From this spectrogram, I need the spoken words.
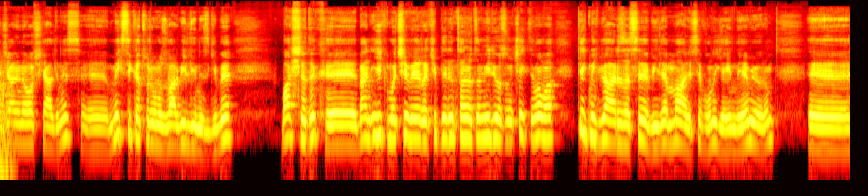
Meccanine hoş geldiniz. Ee, Meksika turumuz var bildiğiniz gibi. Başladık. Ee, ben ilk maçı ve rakiplerin tanıtım videosunu çektim ama teknik bir arıza sebebiyle maalesef onu yayınlayamıyorum. Ee,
